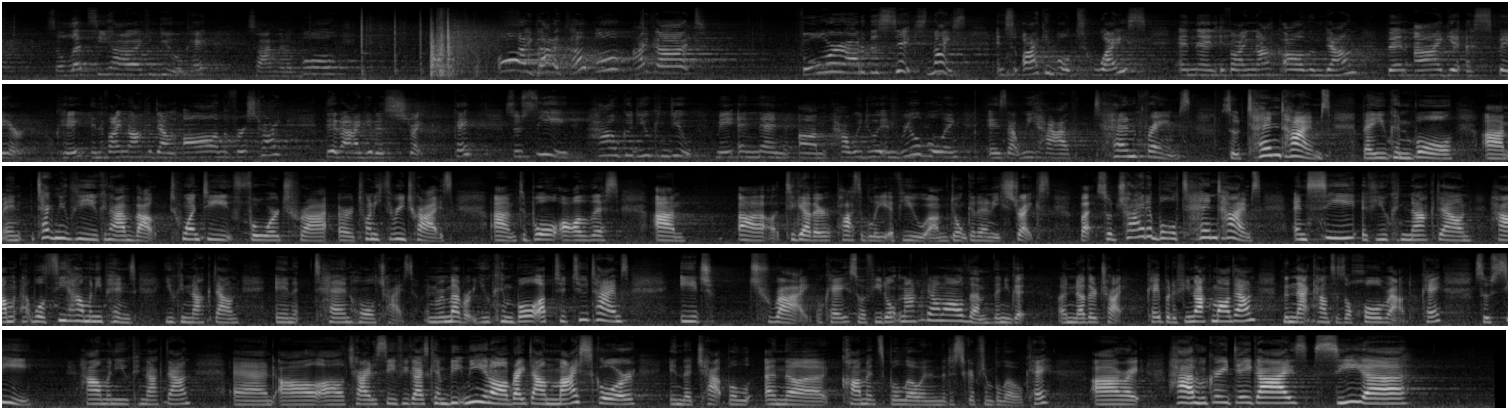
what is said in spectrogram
so let's see how I can do, okay? So I'm gonna bowl, Oh, I got a couple. I got four out of the six. Nice. And so I can bowl twice, and then if I knock all of them down, then I get a spare, okay? And if I knock it down all on the first try, then I get a strike, okay? So see how good you can do. And then um, how we do it in real bowling is that we have 10 frames. So 10 times that you can bowl, um, and technically you can have about 24 try or 23 tries um, to bowl all of this. Uh, together, possibly if you um, don't get any strikes. But so try to bowl 10 times and see if you can knock down how, well, see how many pins you can knock down in 10 whole tries. And remember, you can bowl up to two times each try, okay? So if you don't knock down all of them, then you get another try, okay? But if you knock them all down, then that counts as a whole round, okay? So see how many you can knock down and I'll, I'll try to see if you guys can beat me and I'll write down my score in the chat below, in the comments below and in the description below, okay? All right, have a great day, guys. See ya.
